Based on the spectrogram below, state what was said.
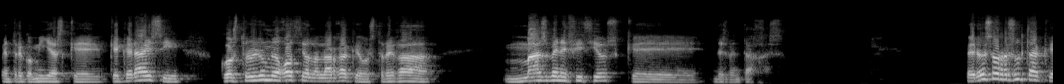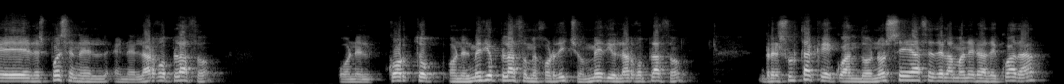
entre comillas, que queráis y construir un negocio a la larga que os traiga más beneficios que desventajas. Pero eso resulta que después en el, largo plazo, o en el corto, o en el medio plazo, mejor dicho, medio y largo plazo, resulta que cuando no se hace de la manera adecuada,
